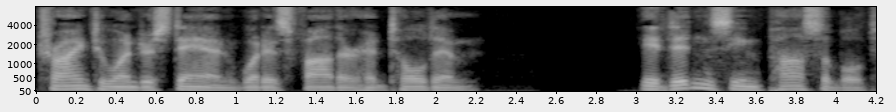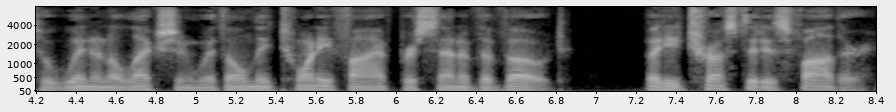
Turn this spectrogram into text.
trying to understand what his father had told him. It didn't seem possible to win an election with only 25% of the vote, but he trusted his father.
